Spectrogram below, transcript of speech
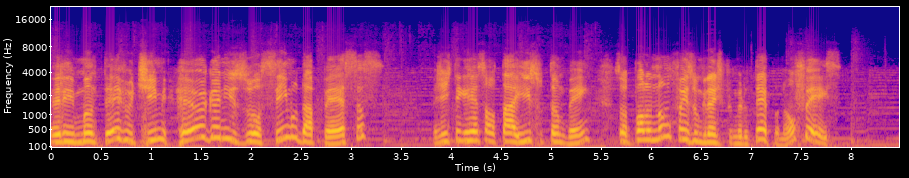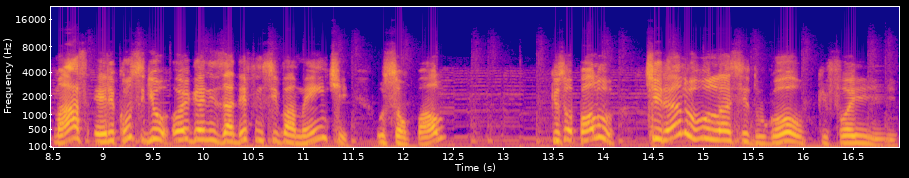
ele manteve o time, reorganizou sem mudar peças. A gente tem que ressaltar isso também. São Paulo não fez um grande primeiro tempo? Não fez. Mas ele conseguiu organizar defensivamente o São Paulo. Que o São Paulo, tirando o lance do gol, que foi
